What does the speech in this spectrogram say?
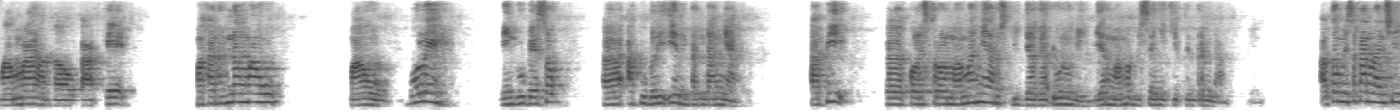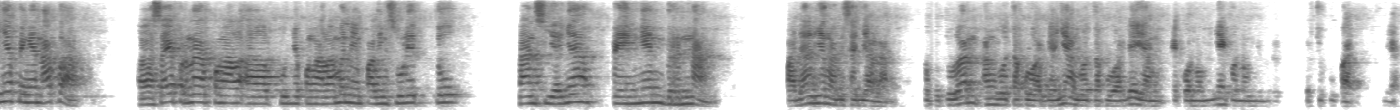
mama atau kakek makan rendang mau. Mau. Boleh. Minggu besok uh, aku beliin rendangnya. Tapi kolesterol mamanya harus dijaga dulu nih, biar mama bisa nyicipin rendang. Atau misalkan lansianya pengen apa? Uh, saya pernah pengal uh, punya pengalaman yang paling sulit tuh lansianya pengen berenang, padahal dia nggak bisa jalan. Kebetulan anggota keluarganya anggota keluarga yang ekonominya ekonomi bercukupan. Ya.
